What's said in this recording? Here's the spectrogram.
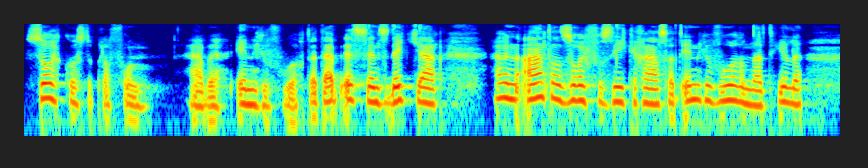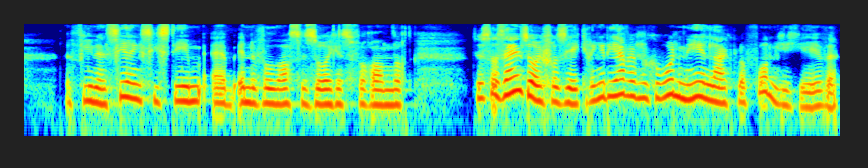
zorgkostenplafond hebben ingevoerd. Dat is sinds dit jaar hebben een aantal zorgverzekeraars dat ingevoerd, omdat het hele financieringssysteem eh, in de volwassen zorg is veranderd. Dus er zijn zorgverzekeringen die hebben me gewoon een heel laag plafond gegeven.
